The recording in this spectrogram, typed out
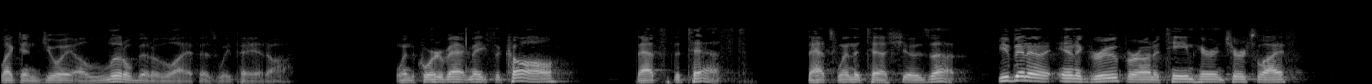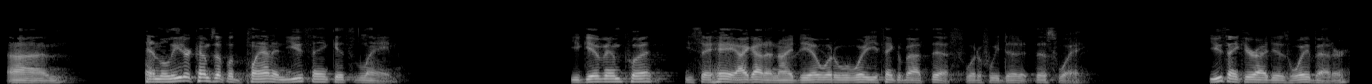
like to enjoy a little bit of life as we pay it off. When the quarterback makes the call, that's the test. That's when the test shows up. If you've been a, in a group or on a team here in church life, um, and the leader comes up with a plan and you think it's lame, you give input, you say, hey, I got an idea. What do, what do you think about this? What if we did it this way? You think your idea is way better,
